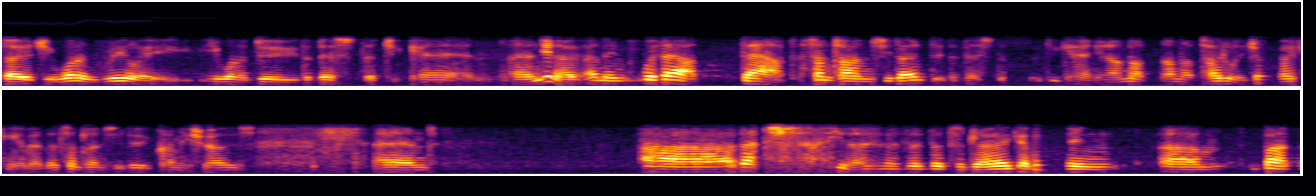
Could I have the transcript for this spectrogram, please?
stage, you want to really, you want to do the best that you can. And you know, I mean, without doubt, sometimes you don't do the best that you can. You know, I'm not, I'm not totally joking about that. Sometimes you do crummy shows, and uh, that's, you know, that, that's a drag. I mean, um, but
